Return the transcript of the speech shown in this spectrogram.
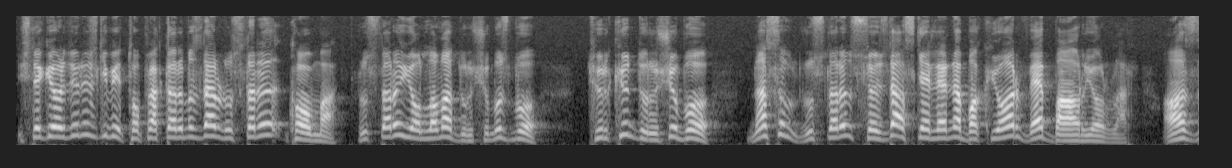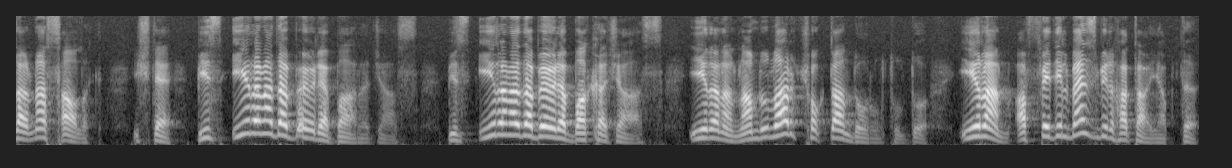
İşte gördüğünüz gibi topraklarımızdan Rusları kovma, Rusları yollama duruşumuz bu. Türk'ün duruşu bu. Nasıl Rusların sözde askerlerine bakıyor ve bağırıyorlar. Ağızlarına sağlık. İşte biz İran'a da böyle bağıracağız. Biz İran'a da böyle bakacağız. İran'a namlular çoktan doğrultuldu. İran affedilmez bir hata yaptı.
